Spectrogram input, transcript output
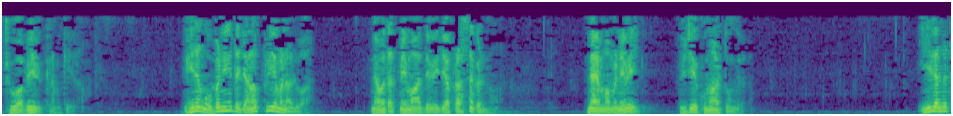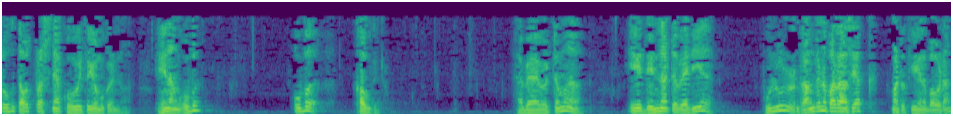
සුව අබේ වික්‍රම කියලා. එහෙනම් ඔබ නේද ජනප්‍රියම නළුවා? නැවතත් මේ මාධ්‍යවේදියා ප්‍රශ්න කරනවා. නෑ මම නෙවෙයි. විජය කුමාරතුංග. ඊළඟට ඔහු තවත් ප්‍රශ්නයක් ඔහු වෙත යොමු කරනවා. එහෙනම් ඔබ ඔබ කවුද? හැබෑවටම ඒ දෙන්නට වැඩිය පුළුල් රංගන පරාසයක් මට තියෙන බව නම්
